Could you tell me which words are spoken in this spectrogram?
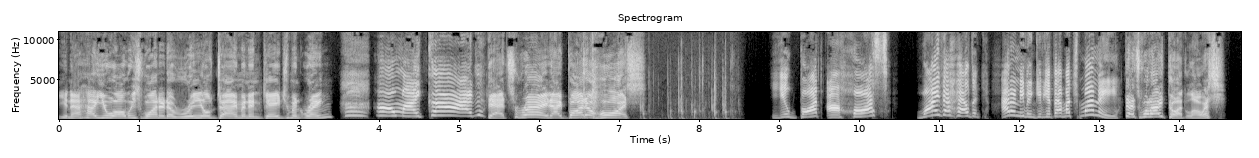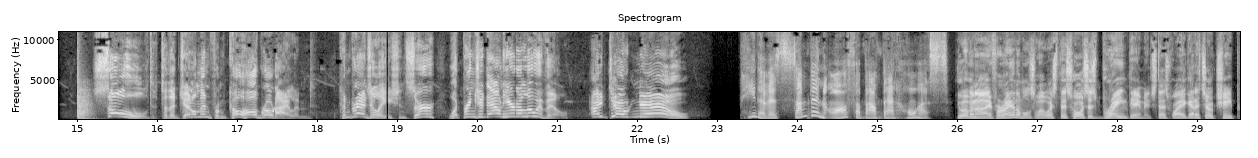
You know how you always wanted a real diamond engagement ring? oh my god! That's right, I bought a horse. You bought a horse? Why the hell did. I didn't even give you that much money! That's what I thought, Lois. Sold to the gentleman from Quahog, Rhode Island. Congratulations, sir. What brings you down here to Louisville? I don't know. Peter, there's something off about that horse. You have an eye for animals, Lois. This horse is brain damaged. That's why I got it so cheap.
